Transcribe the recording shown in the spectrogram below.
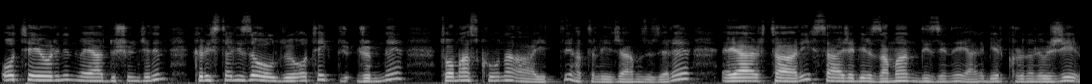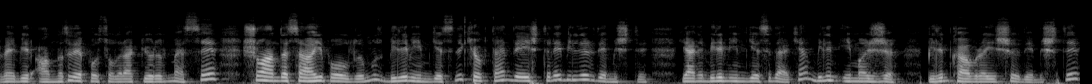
o teorinin veya düşüncenin kristalize olduğu o tek cümle Thomas Kuhn'a aitti hatırlayacağımız üzere. Eğer tarih sadece bir zaman dizini yani bir kronoloji ve bir anlatı deposu olarak görülmezse şu anda sahip olduğumuz bilim imgesini kökten değiştirebilir demişti. Yani bilim imgesi derken bilim imajı, bilim kavrayışı demişti.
